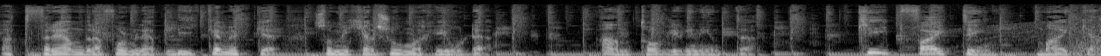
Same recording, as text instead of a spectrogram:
att förändra Formel 1 lika mycket som Michael Schumacher gjorde? Antagligen inte. Keep fighting, Michael.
